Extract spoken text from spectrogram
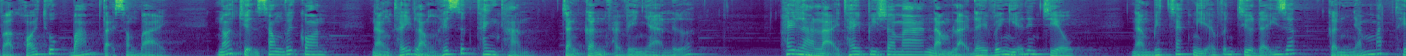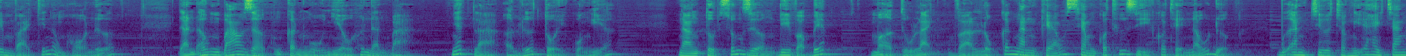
Và khói thuốc bám tại sòng bài. Nói chuyện xong với con, Nàng thấy lòng hết sức thanh thản. Chẳng cần phải về nhà nữa. Hay là lại thay pyjama nằm lại đây với Nghĩa đến chiều? Nàng biết chắc Nghĩa vẫn chưa đẫy giấc, Cần nhắm mắt thêm vài tiếng đồng hồ nữa. Đàn ông bao giờ cũng cần ngủ nhiều hơn đàn bà, Nhất là ở lứa tuổi của Nghĩa. Nàng tụt xuống giường đi vào bếp, Mở tủ lạnh và lục các ngăn kéo Xem có thứ gì có thể nấu được. Bữa ăn trưa cho Nghĩa hay chăng?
